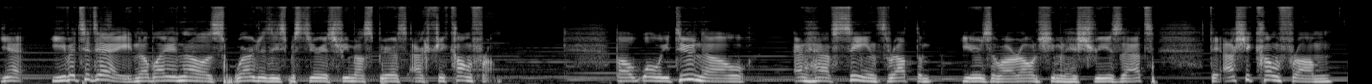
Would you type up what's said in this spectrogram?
Yet, even today, nobody knows where do these mysterious female spirits actually come from. But what we do know and have seen throughout the years of our own human history is that they actually come from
